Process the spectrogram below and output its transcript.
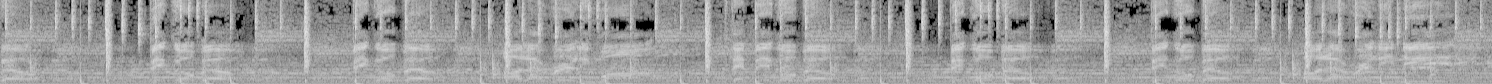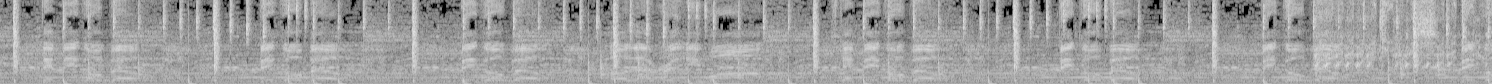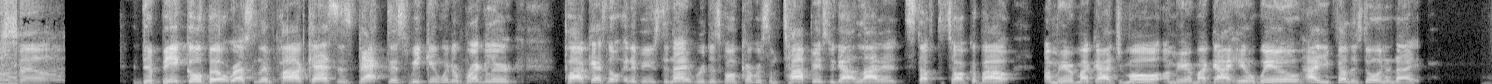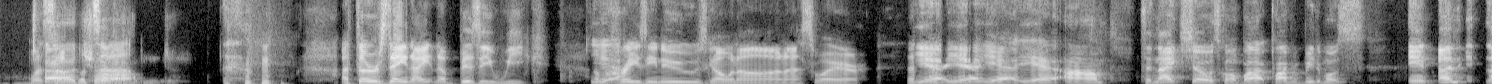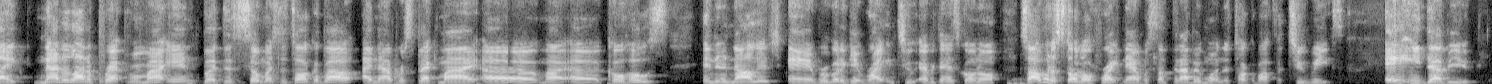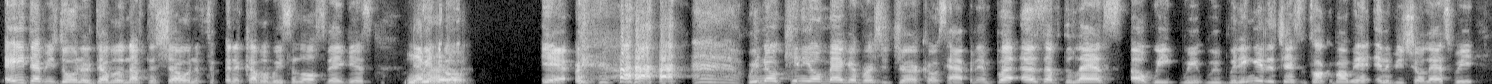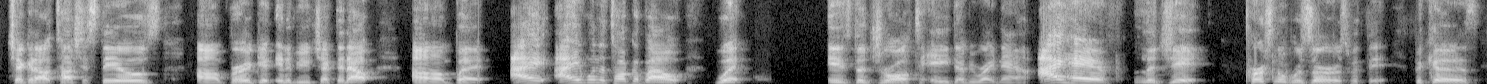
bell. The Big Go Belt Wrestling Podcast is back this weekend with a regular podcast. No interviews tonight. We're just going to cover some topics. We got a lot of stuff to talk about. I'm here with my guy Jamal. I'm here with my guy Hill Will. How you fellas doing tonight? What's up? Uh, What's up? a Thursday night and a busy week of yeah. crazy news going on. I swear. yeah, yeah, yeah, yeah. Um, tonight's show is going to probably be the most in un, like not a lot of prep from my end, but there's so much to talk about, and I respect my uh my uh co-hosts and their knowledge, and we're going to get right into everything that's going on. So I want to start off right now with something I've been wanting to talk about for two weeks. AEW, AEW is doing their double enough this show in a, in a couple of weeks in Las Vegas. Never we heard know, of it. Yeah, we know Kenny Omega versus Jericho is happening, but as of the last uh, week, we, we we didn't get a chance to talk about. It. We had an interview show last week. Check it out, Tasha Steelz. Uh, very good interview. Check that out. Um, but I I want to talk about what is the draw to AEW right now. I have legit personal reserves with it because,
